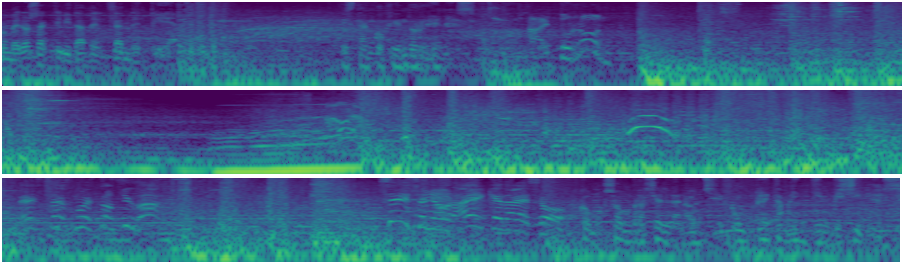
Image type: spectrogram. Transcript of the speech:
Numerosa actividad del clan del pie. Están cogiendo rehenes. ¡Al turrón! ¡Ahora! ¡Esta es nuestra ciudad! ¡Sí, señor! ¡Ahí queda eso! Como sombras en la noche, completamente invisibles.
